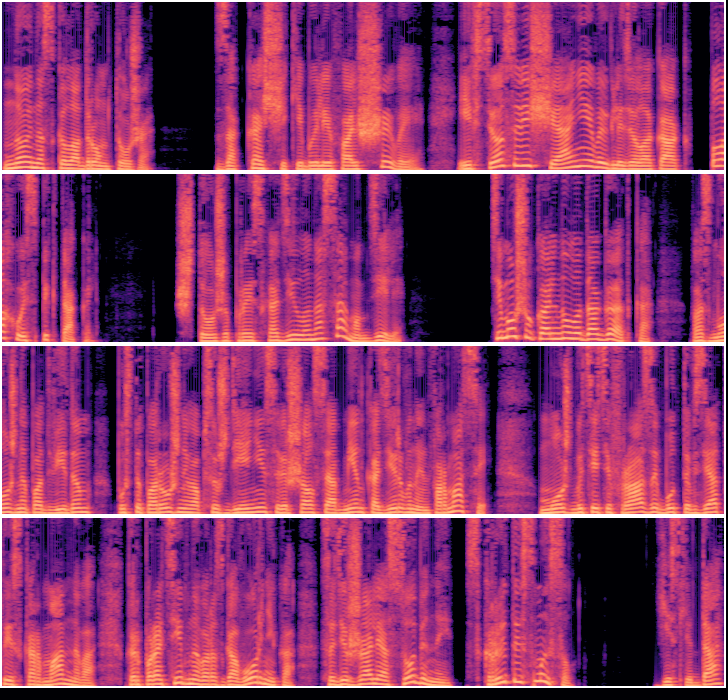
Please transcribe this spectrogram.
но и на скалодром тоже. Заказчики были фальшивые, и все совещание выглядело как плохой спектакль. Что же происходило на самом деле? Тимошу кольнула догадка. Возможно, под видом пустопорожнего обсуждения совершался обмен кодированной информацией. Может быть, эти фразы, будто взятые из карманного, корпоративного разговорника, содержали особенный, скрытый смысл? Если да,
